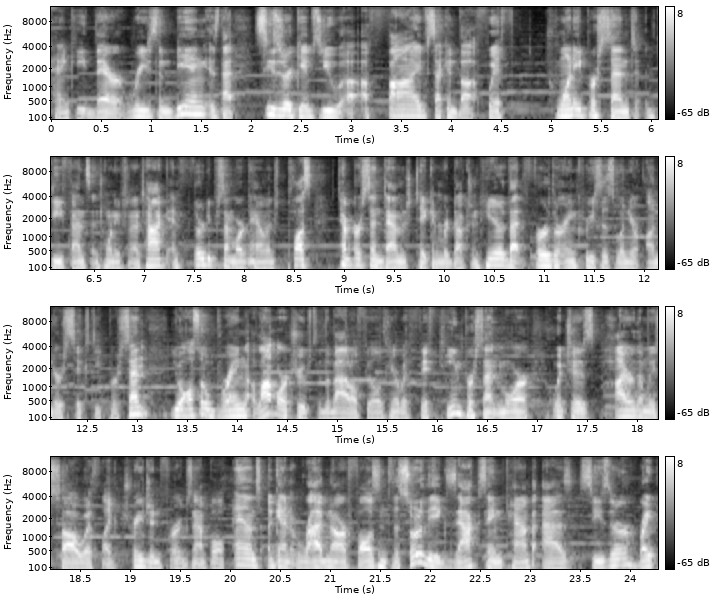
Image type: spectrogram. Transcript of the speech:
tanky. There reason being is that Caesar gives you a, a five second buff with 20% defense and 20% attack and 30% more damage plus 10% damage taken reduction here. That further increases when you're under 60% you also bring a lot more troops to the battlefield here with 15% more which is higher than we saw with like Trajan for example. And again Ragnar falls into the sort of the exact same camp as Caesar right?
